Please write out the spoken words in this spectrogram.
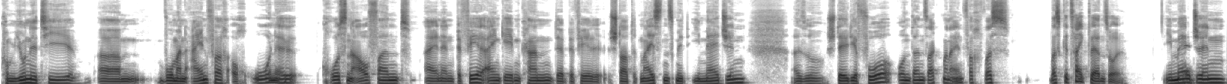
Community, ähm, wo man einfach auch ohne großen Aufwand einen Befehl eingeben kann. Der Befehl startet meistens mit Imagine. Also stell dir vor und dann sagt man einfach, was, was gezeigt werden soll. Imagine,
